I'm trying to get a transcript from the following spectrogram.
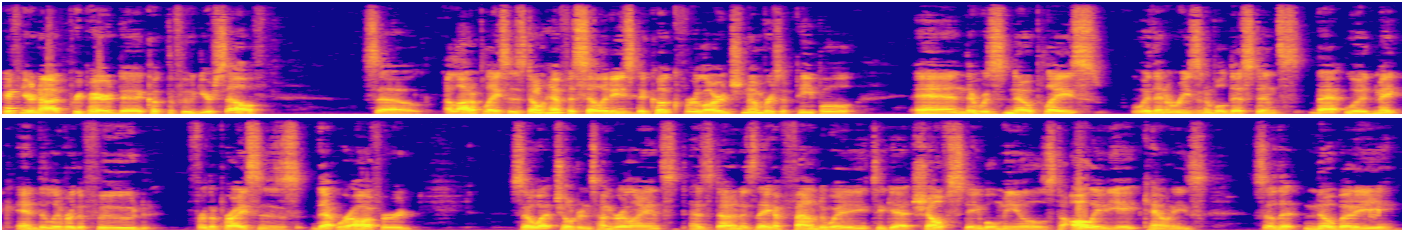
if you're not prepared to cook the food yourself. So a lot of places don't have mm-hmm. facilities to cook for large numbers of people, and there was no place within a reasonable distance that would make and deliver the food for the prices that were offered. So what Children's Hunger Alliance has done is they have found a way to get shelf-stable meals to all 88 counties so that nobody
